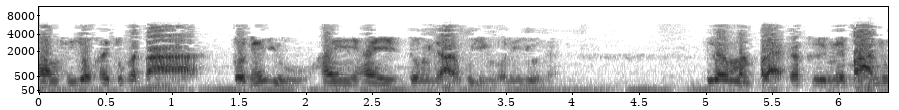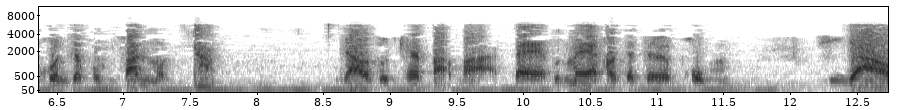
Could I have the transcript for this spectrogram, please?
ห้องที่ยกให้ตุ๊กตา ตัวนี้อยู่ให้ให้ดวงวิญญาณผู้หญิงคนนี้อยู่เนี่ย เรื่องมันแปลกก็คือในบ้านทุกคนจะผมสั้นหมดครับ ยาวสุดแค่ปะบ่าแต่คุณแม่เขาจะเจอผมที่ยาว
